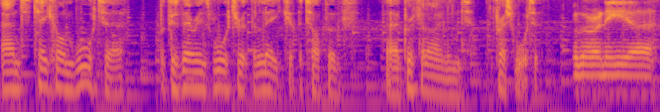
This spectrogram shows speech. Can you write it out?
and to take on water because there is water at the lake at the top of uh, Griffin Island, fresh water. Were there any uh,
